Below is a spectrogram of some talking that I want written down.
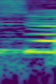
still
